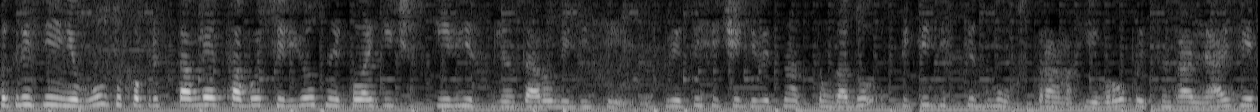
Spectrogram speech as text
Загрязнение воздуха представляет собой серьезный экологический риск для здоровья детей. В 2019 году в 52 странах Европы и Центральной Азии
